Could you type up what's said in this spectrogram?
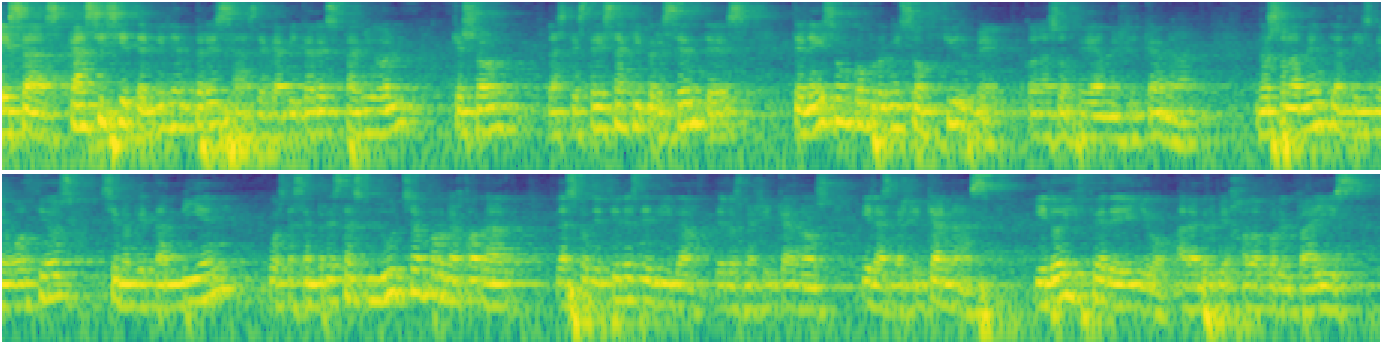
Esas casi 7.000 empresas de capital español, que son las que estáis aquí presentes, tenéis un compromiso firme con la sociedad mexicana. No solamente hacéis negocios, sino que también vuestras empresas luchan por mejorar las condiciones de vida de los mexicanos y las mexicanas. Y doy fe de ello al haber viajado por el país.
